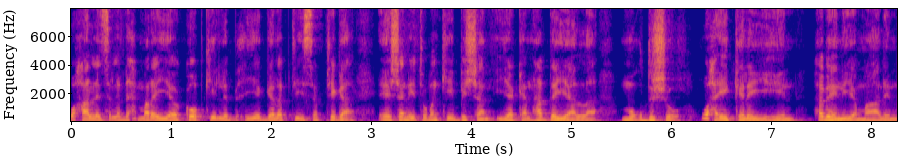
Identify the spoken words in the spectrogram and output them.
waxaa la isla dhex marayaa koobkii la bixiyey galabtii sabtiga ee shan iyo tobankii bishan iyo kan hadda yaalla muqdisho waxay kale yihiin habeen iyo maalin.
